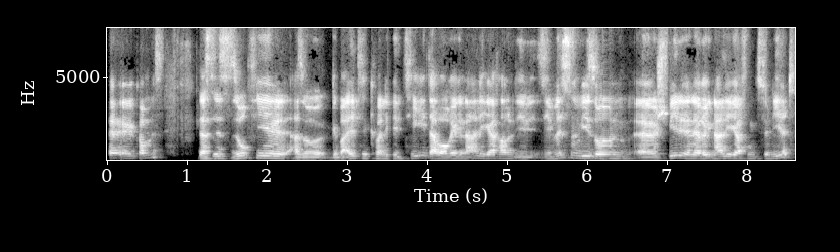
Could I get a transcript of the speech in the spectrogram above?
äh, gekommen ist, das ist so viel, also geballte Qualität, aber auch Regionalliga und die, sie wissen, wie so ein äh, Spiel in der Regionalliga funktioniert.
